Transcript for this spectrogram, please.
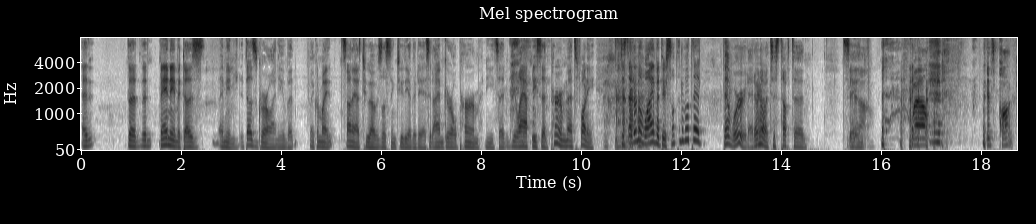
and the the band name it does. I mean, it does grow on you, but. Like when my son asked who I was listening to the other day, I said, I'm girl perm. And he said, he laughed and he said, perm, that's funny. Just, I don't know why, but there's something about that, that word. I don't know. It's just tough to say. Yeah. well, it's punk,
